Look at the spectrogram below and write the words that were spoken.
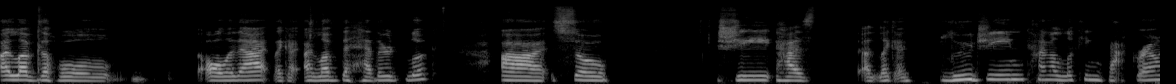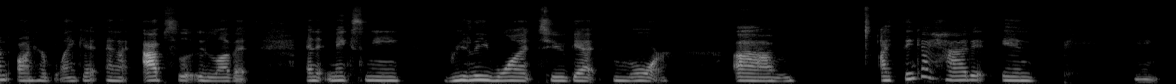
I love the whole, all of that. Like, I, I love the heathered look. Uh, so she has a, like a blue jean kind of looking background on her blanket and I absolutely love it. And it makes me really want to get more. Um, I think I had it in pink.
